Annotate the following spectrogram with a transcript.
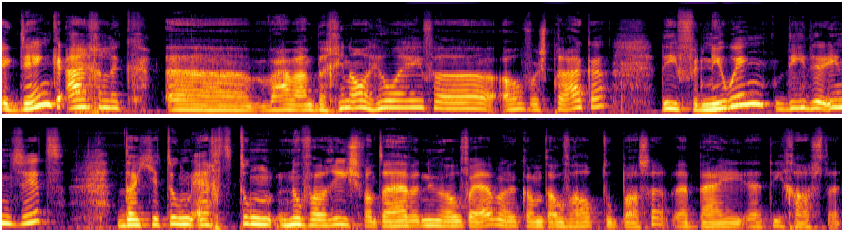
Ik denk eigenlijk, eh, waar we aan het begin al heel even over spraken, die vernieuwing die erin zit. Dat je toen echt, toen Nouveau Riche, want daar hebben we het nu over, hè, maar ik kan het overal toepassen eh, bij eh, die gasten.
